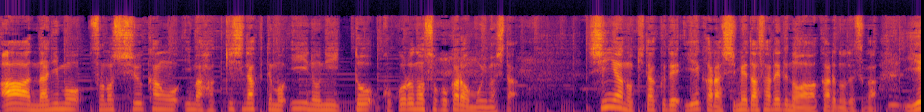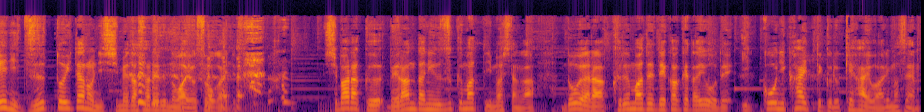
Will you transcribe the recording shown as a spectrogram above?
ああ何もその習慣を今発揮しなくてもいいのにと心の底から思いました深夜の帰宅で家から締め出されるのはわかるのですが家にずっといたのに締め出されるのは予想外です。しばらくベランダにうずくまっていましたがどうやら車で出かけたようで一向に帰ってくる気配はありません。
